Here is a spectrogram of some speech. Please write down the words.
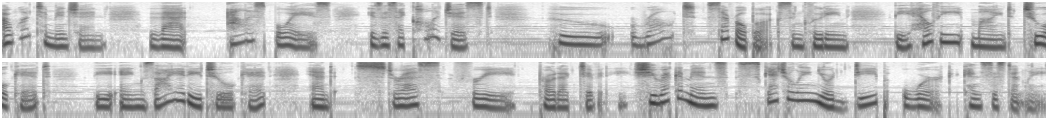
I want to mention that Alice Boyes is a psychologist who wrote several books, including The Healthy Mind Toolkit, The Anxiety Toolkit, and Stress Free Productivity. She recommends scheduling your deep work consistently.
